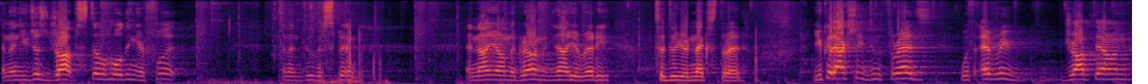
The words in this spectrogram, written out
and then you just drop still holding your foot, and then do the spin. And now you're on the ground, and now you're ready to do your next thread. You could actually do threads with every drop down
